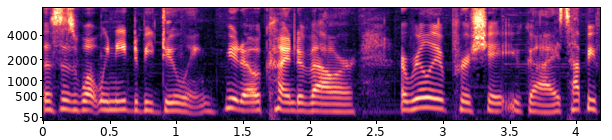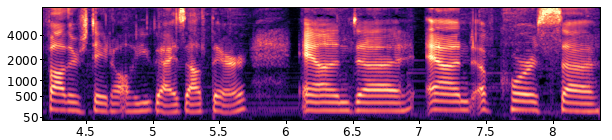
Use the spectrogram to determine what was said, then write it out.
this is what we need to be doing, you know, kind of hour. I really appreciate you guys. Happy Father's Day to all you guys out there, and uh, and of course uh,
